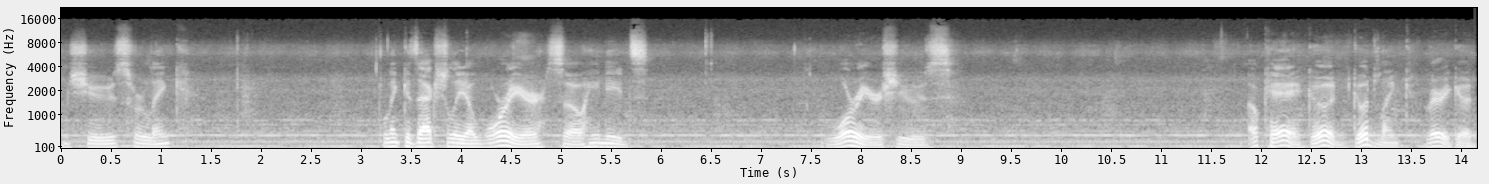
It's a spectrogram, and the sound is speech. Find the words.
some shoes for Link. Link is actually a warrior, so he needs warrior shoes. Okay, good. Good, Link. Very good.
